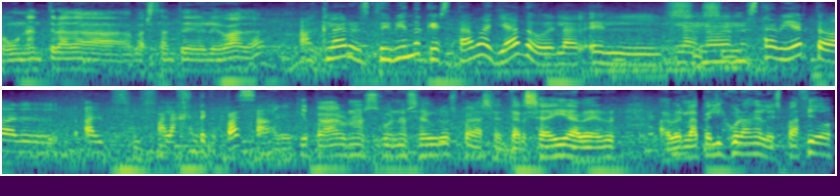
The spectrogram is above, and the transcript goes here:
con una entrada bastante elevada. Ah, claro, estoy viendo que está vallado, el, el, sí, no, sí. no, está abierto al, al, sí, a la gente que pasa. Hay que pagar unos buenos euros para sentarse ahí a ver, a ver la película en el espacio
